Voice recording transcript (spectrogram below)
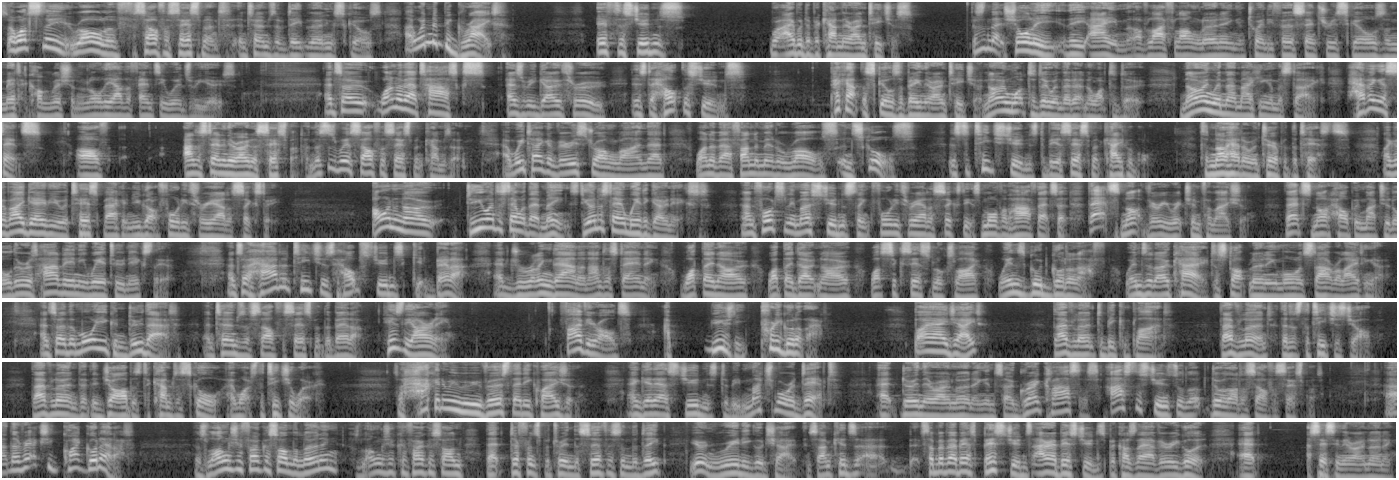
So what's the role of self-assessment in terms of deep learning skills? Like, wouldn't it be great if the students were able to become their own teachers? Isn't that surely the aim of lifelong learning and 21st century skills and metacognition and all the other fancy words we use? And so one of our tasks as we go through is to help the students pick up the skills of being their own teacher, knowing what to do when they don't know what to do, knowing when they're making a mistake, having a sense of understanding their own assessment. And this is where self-assessment comes in. And we take a very strong line that one of our fundamental roles in schools is to teach students to be assessment capable, to know how to interpret the tests. Like if I gave you a test back and you got 43 out of 60, I want to know, do you understand what that means? Do you understand where to go next? Now, unfortunately, most students think 43 out of 60, it's more than half, that's it. That's not very rich information. That's not helping much at all. There is hardly anywhere to next there. And so how do teachers help students get better at drilling down and understanding what they know, what they don't know, what success looks like, when's good good enough, when's it okay to stop learning more and start relating it. And so the more you can do that in terms of self-assessment, the better. Here's the irony. Five-year-olds are usually pretty good at that. By age eight, they've learned to be compliant. They've learned that it's the teacher's job. They've learned that their job is to come to school and watch the teacher work. So how can we reverse that equation and get our students to be much more adept at doing their own learning? And so great classes ask the students to do a lot of self-assessment. Uh, they're actually quite good at it. As long as you focus on the learning, as long as you can focus on that difference between the surface and the deep, you're in really good shape. And some kids, uh, some of our best, best students are our best students because they are very good at assessing their own learning.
